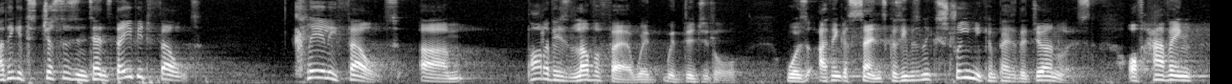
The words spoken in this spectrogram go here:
I think it's just as intense. David felt, clearly felt, um, part of his love affair with, with digital was, I think, a sense, because he was an extremely competitive journalist, of having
